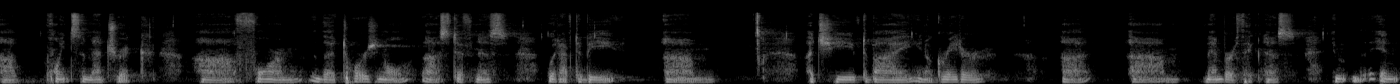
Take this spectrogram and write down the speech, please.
uh, point symmetric uh, form, the torsional uh, stiffness would have to be um, achieved by, you know, greater uh, um, member thickness. In, in,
